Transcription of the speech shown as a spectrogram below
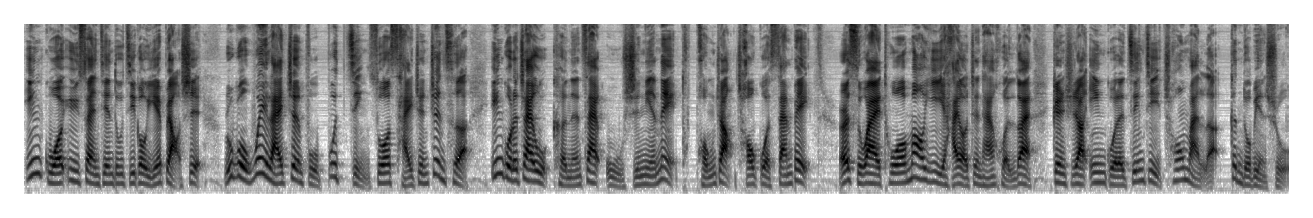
英国预算监督机构也表示，如果未来政府不紧缩财政政策，英国的债务可能在五十年内膨胀超过三倍。而此外，脱欧贸易还有政坛混乱，更是让英国的经济充满了更多变数。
